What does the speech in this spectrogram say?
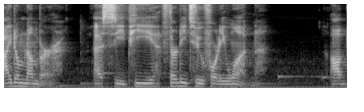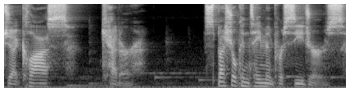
Item Number SCP-3241 Object Class Keter. Special Containment Procedures.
